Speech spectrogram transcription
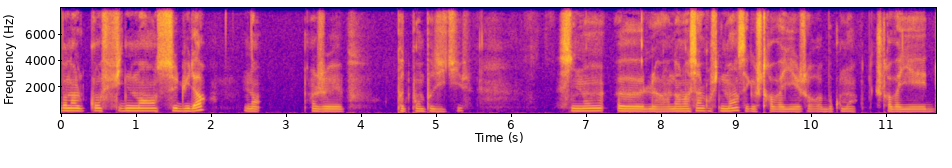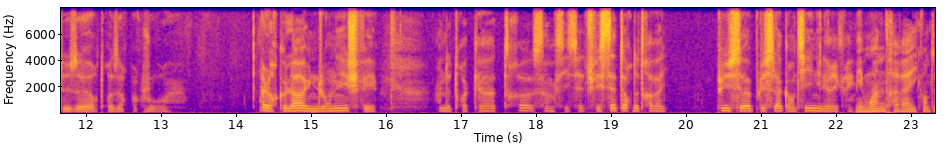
Pendant le confinement, celui-là, non. J'ai pas de point positif. Sinon, euh, le- dans l'ancien confinement, c'est que je travaillais genre beaucoup moins. Je travaillais 2 heures, 3 heures par jour. Alors que là, une journée, je fais 1, 2, 3, 4, 5, 6, 7. Je fais 7 heures de travail. Plus, euh, plus la cantine et les récrés. Mais moins de travail quand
